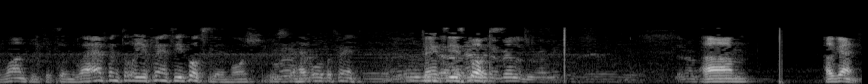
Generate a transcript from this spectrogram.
you want, we could send. What happened to all your fancy books there, Moshe? We used to have all the fancy, fanciest books. Um, again,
